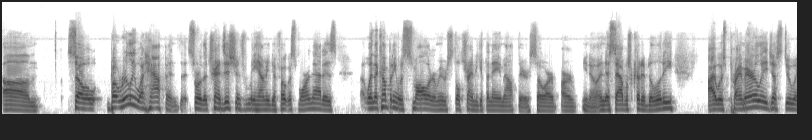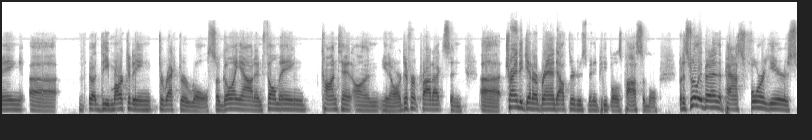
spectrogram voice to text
Um, so, but really, what happened, sort of the transition for me having to focus more on that is uh, when the company was smaller and we were still trying to get the name out there. So our, our you know, and establish credibility. I was primarily just doing uh, the marketing director role. So going out and filming content on you know our different products and uh, trying to get our brand out there to as many people as possible. But it's really been in the past four years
